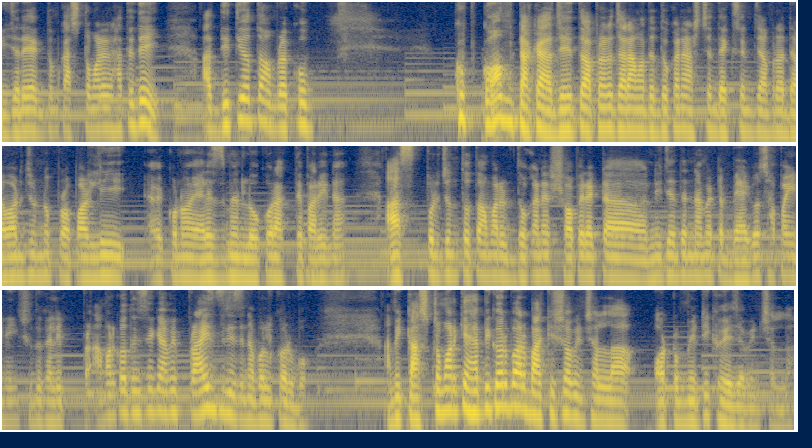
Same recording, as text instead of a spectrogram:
নিজেরাই একদম কাস্টমারের হাতে দেই। আর দ্বিতীয়ত আমরা খুব খুব কম টাকা, যেহেতু আপনারা যারা আমাদের দোকানে আসছেন দেখছেন যে আমরা দেওয়ার জন্য প্রপারলি কোনো অ্যারেঞ্জমেন্ট লোকও রাখতে পারি না। আজ পর্যন্ত তো আমার দোকানের শপের একটা, নিজেদের নামে একটা ব্যাগও ছাপাইনি শুধু খালি আমার কথা হচ্ছে কি আমি প্রাইস রিজনেবল করব। আমি কাস্টমারকে হ্যাপি করব আর বাকি সব ইনশাল্লাহ অটোমেটিক হয়ে যাবে ইনশাল্লাহ।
